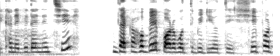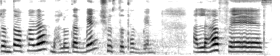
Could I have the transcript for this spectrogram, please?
এখানে বিদায় নিচ্ছি। দেখা হবে পরবর্তী ভিডিওতে। সেই পর্যন্ত আপনারা ভালো থাকবেন, সুস্থ থাকবেন। আল্লাহ হাফেজ।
